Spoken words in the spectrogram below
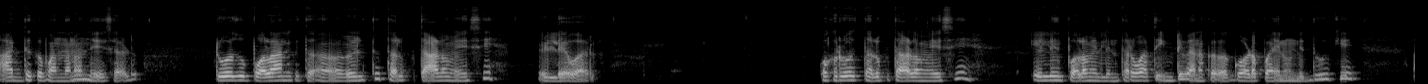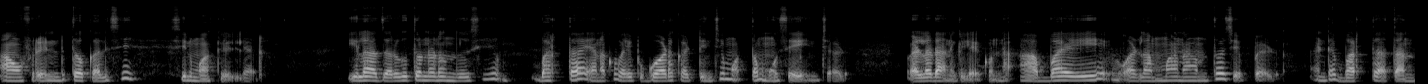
ఆర్థిక బంధనం చేశాడు. రోజు పొలానికి వెళుతూ తలుపు తాళం వేసి వెళ్ళేవారు. ఒకరోజు తలుపు తాళం వేసి వెళ్ళి పొలం వెళ్ళిన తర్వాత ఇంటి వెనక గోడ పైనుండి దూకి ఆమె ఫ్రెండ్‌తో కలిసి సినిమాకి వెళ్ళారు. ఇలా జరుగుతుండడం చూసి భర్త వెనక వైపు గోడ కట్టించి మొత్తం మూసేయించాడు. వెళ్ళడానికి లేకుండా. ఆ అబ్బాయి వాళ్ళ అమ్మా నాన్నతో చెప్పాడు. అంటే భర్త తన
